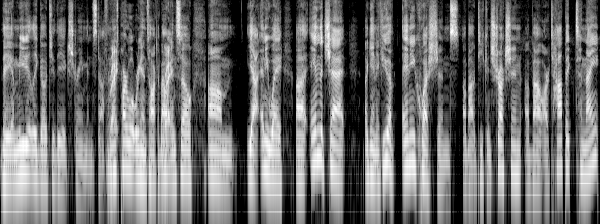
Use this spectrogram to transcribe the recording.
they immediately go to the extreme and stuff, and that's part of what we're going to talk about. Right. And so, um, yeah. Anyway, uh, in the chat, again, if you have any questions about deconstruction, about our topic tonight,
